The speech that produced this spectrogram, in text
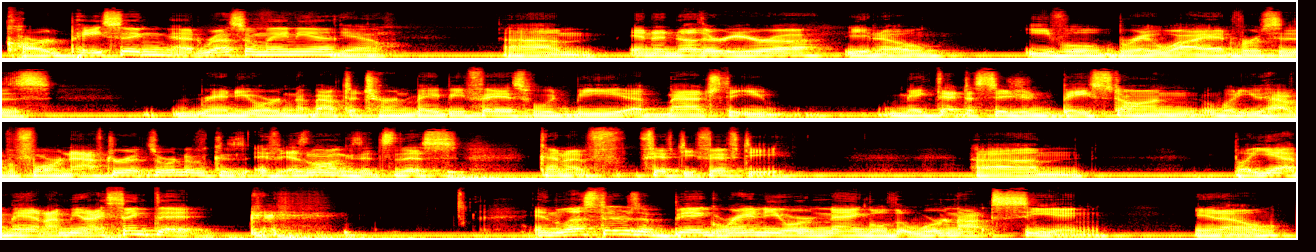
card pacing at WrestleMania. Yeah. Um, in another era, you know, evil Bray Wyatt versus Randy Orton about to turn babyface would be a match that you make that decision based on what you have before and after it, sort of. Because as long as it's this kind of 50 50. Um, but yeah, man, I mean, I think that unless there's a big Randy Orton angle that we're not seeing, you know,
